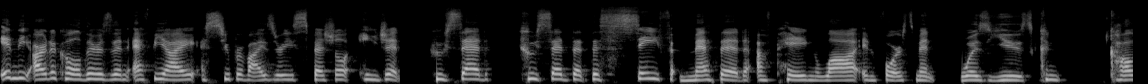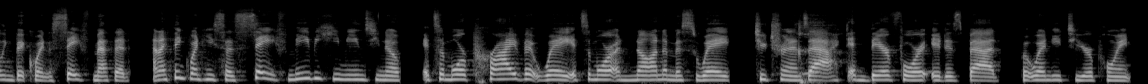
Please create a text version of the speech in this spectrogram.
In the article, there's an FBI supervisory special agent who said, who said that the safe method of paying law enforcement was used, con- calling Bitcoin a safe method. And I think when he says safe, maybe he means, you know, it's a more private way. It's a more anonymous way to transact and therefore it is bad. But Wendy, to your point,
